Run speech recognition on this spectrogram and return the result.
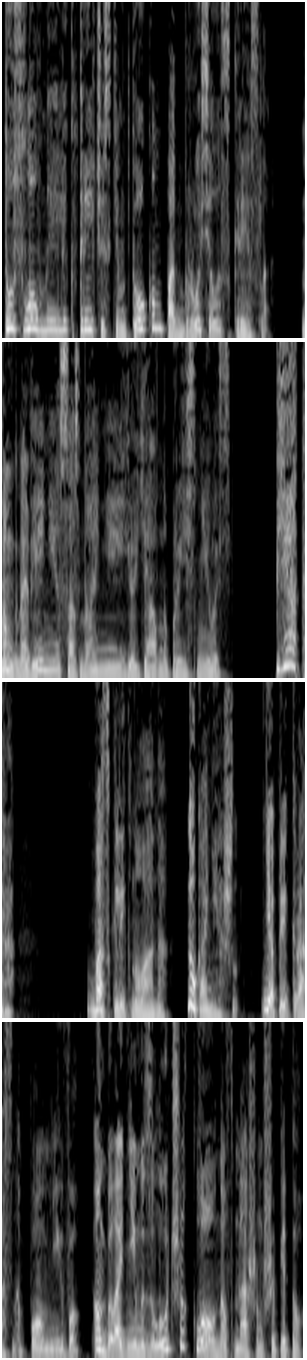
Ту словно электрическим током подбросила с кресла. На мгновение сознание ее явно прояснилось. «Пьетро!» — воскликнула она. «Ну, конечно, я прекрасно помню его. Он был одним из лучших клоунов в нашем шапито.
